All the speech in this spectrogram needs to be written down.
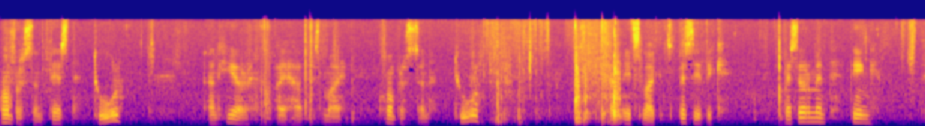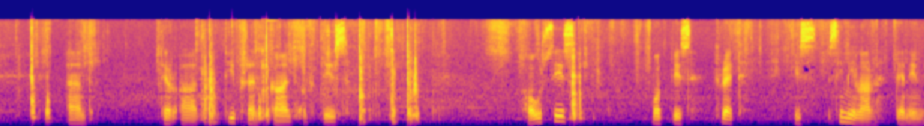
compression test tool. And here I have this my compression tool. And it's like specific measurement thing. And there are different kinds of these hoses what this thread is similar than in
